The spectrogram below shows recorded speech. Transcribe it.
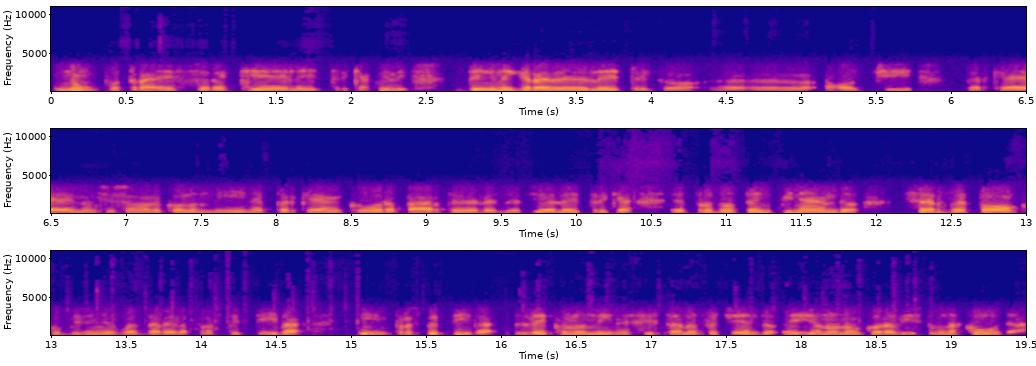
non potrà essere che elettrica, quindi denigrare l'elettrico eh, eh, oggi perché non ci sono le colonnine, perché ancora parte dell'energia elettrica è prodotta inquinando, serve poco, bisogna guardare la prospettiva. In prospettiva le colonnine si stanno facendo e io non ho ancora visto una coda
